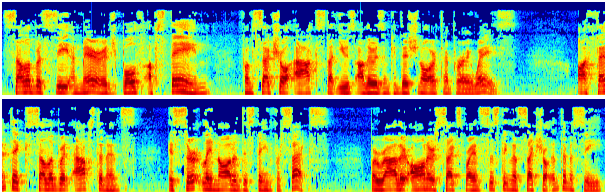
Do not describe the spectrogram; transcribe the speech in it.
Celibacy and marriage both abstain from sexual acts that use others in conditional or temporary ways. Authentic celibate abstinence is certainly not a disdain for sex, but rather honors sex by insisting that sexual intimacy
